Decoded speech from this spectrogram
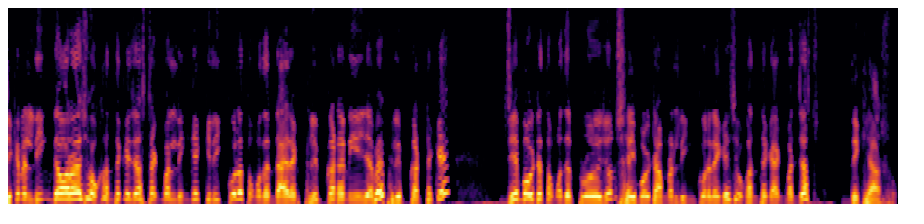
যেখানে লিঙ্ক দেওয়া রয়েছে, ওখান থেকে জাস্ট একবার লিঙ্কে ক্লিক করলে তোমাদের ডাইরেক্ট ফ্লিপকার্টে নিয়ে যাবে। ফ্লিপকার্ট থেকে যে বইটা তোমাদের প্রয়োজন, সেই বইটা আমরা লিঙ্ক করে রেখেছি। ওখান থেকে একবার জাস্ট দেখে আসো।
